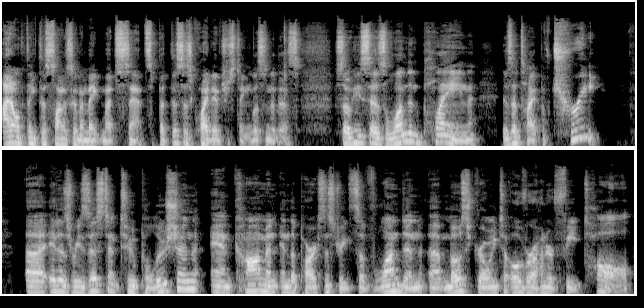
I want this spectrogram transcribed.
I don't think this song is going to make much sense. But this is quite interesting. Listen to this. So he says, London plane is a type of tree. Uh, it is resistant to pollution and common in the parks and streets of London, uh, most growing to over 100 feet tall.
